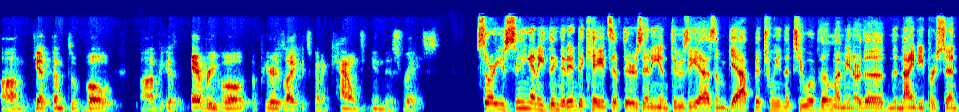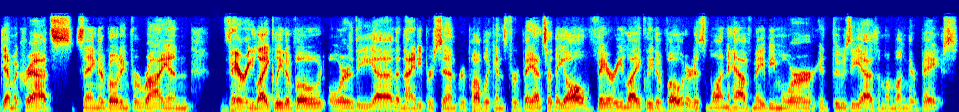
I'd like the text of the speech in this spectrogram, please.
um, get them to vote, uh, because every vote appears like it's going to count in this race. So, are you seeing anything that indicates if there's any enthusiasm gap between the two of them? I mean, are the the ninety percent Democrats saying they're voting for Ryan very likely to vote, or the uh, the ninety percent Republicans for Vance? Are they all very likely to vote, or does one have maybe more enthusiasm among their base?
